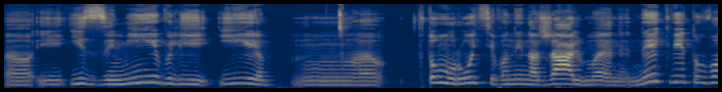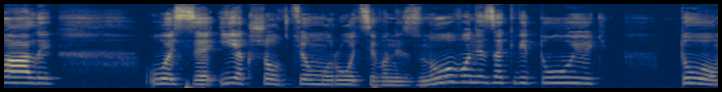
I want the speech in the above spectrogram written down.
е, із зимівлі, і в тому році вони, на жаль, в мене не квітували. Ось, і якщо в цьому році вони знову не заквітують, то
